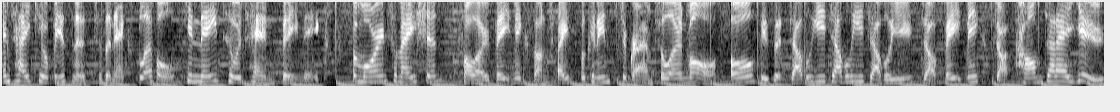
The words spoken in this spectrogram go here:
and take your business to the next level, you need to attend Beat Mix. For more information, follow Beat Mix on Facebook and Instagram to learn more, or visit www.beatmix.com.au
